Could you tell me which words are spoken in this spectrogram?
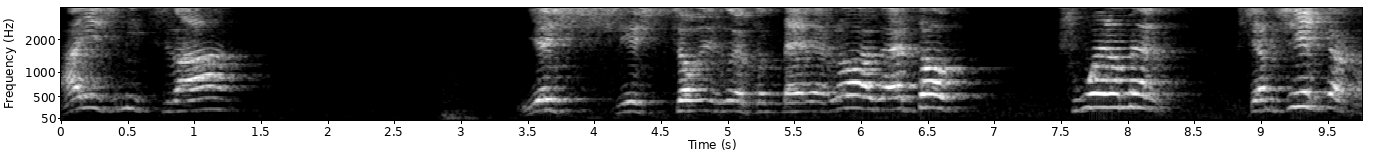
אה, יש מצווה, יש, יש צורך לעשות מלך, לא, זה היה טוב. שמואל אומר, שימשיך ככה.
